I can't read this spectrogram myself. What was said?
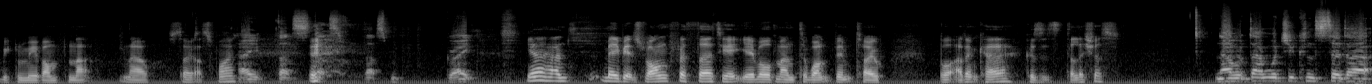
we can move on from that now. So that's fine. Hey, that's that's that's great. Yeah, and maybe it's wrong for a 38-year-old man to want Vimto, but I don't care because it's delicious. Now, Dan, would you consider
